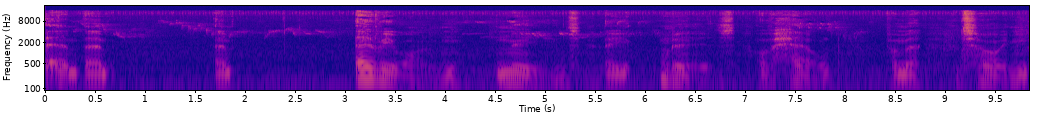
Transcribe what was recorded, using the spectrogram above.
um, um, um, everyone needs a bit of help from a time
